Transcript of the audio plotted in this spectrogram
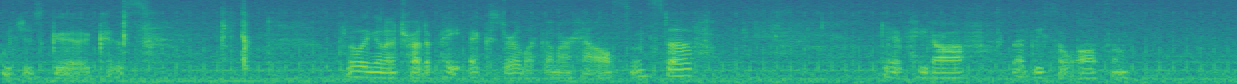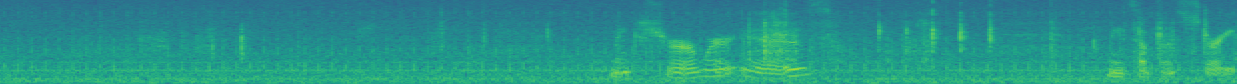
Which is good because really going to try to pay extra like on our house and stuff. Get it paid off. That'd be so awesome. Make sure where is need something straight.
